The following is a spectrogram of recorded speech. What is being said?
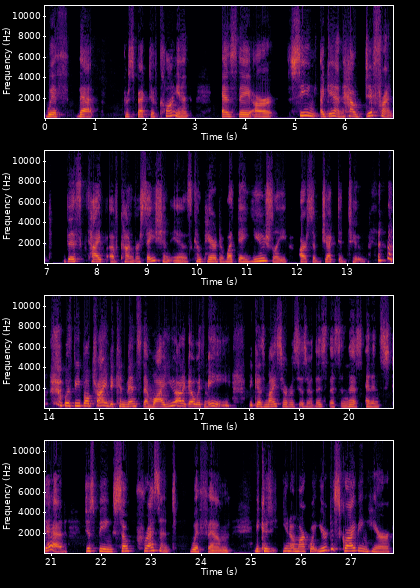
with that prospective client as they are seeing again how different this type of conversation is compared to what they usually are subjected to with people trying to convince them why you ought to go with me because my services are this this and this and instead just being so present with them because you know mark what you're describing here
